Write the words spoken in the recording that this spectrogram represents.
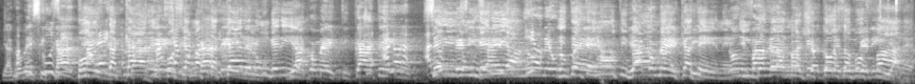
Iacometti, scusi, può attaccare, ma, ma possiamo attaccare l'Ungheria. Iacometti, catene. Allora, se in Ungheria i detenuti vanno in catene, il governo che cosa può fare?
